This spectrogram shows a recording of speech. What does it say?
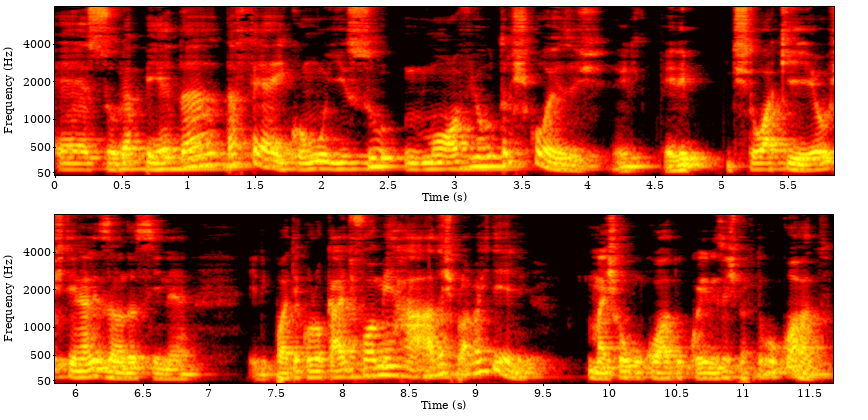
é, sobre a perda da fé e como isso move outras coisas. Ele, ele estou aqui eu externalizando assim, né? Ele pode ter colocado de forma errada as palavras dele, mas eu concordo com ele nesse aspecto, eu concordo.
